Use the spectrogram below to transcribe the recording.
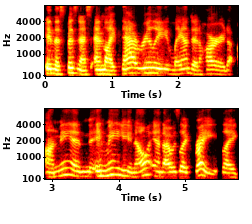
in this business. And like that really landed hard on me and in me you know? And i was like right like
